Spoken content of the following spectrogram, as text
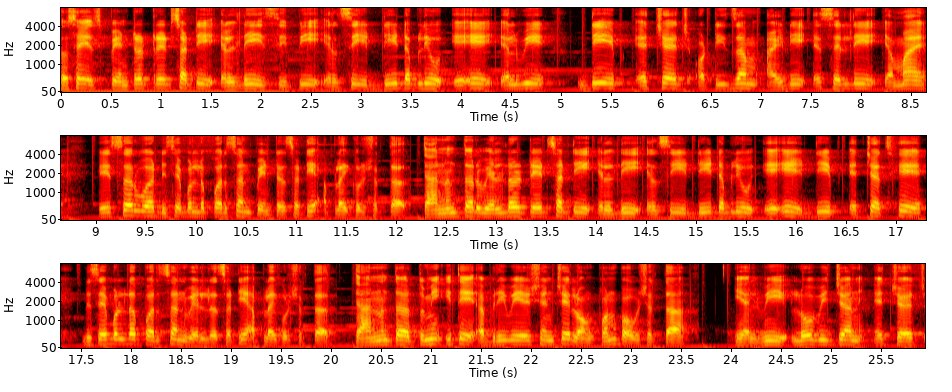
तसेच पेंटर ट्रेडसाठी L D C P L C D W A A L V deaf H H autism I D S L D M I हे सर्व डिसेबल्ड पर्सन पेंटरसाठी अप्लाय करू शकतात. त्यानंतर वेल्डर ट्रेडसाठी L D L C D W A A deaf H H हे डिसेबल्ड पर्सन वेल्डरसाठी अप्लाय करू शकतात. त्यानंतर तुम्ही इथे अब्रिविएशनचे लॉंग फॉर्म पाहू शकता. L V low vision H H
